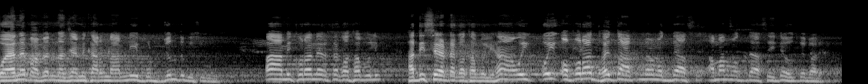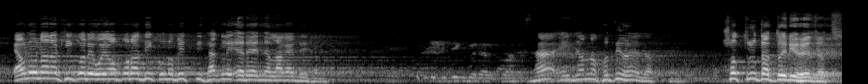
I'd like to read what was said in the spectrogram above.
বয়ানে পাবেন না যে আমি কারণ আমি পর্যন্ত কিছু বলছি। হ্যাঁ আমি কোরআনের একটা কথা বলি, হাদিসের একটা কথা বলি। হ্যাঁ ওই ওই অপরাধ হয়তো আপনার মধ্যে আছে, আমার মধ্যে আছে, এটা হতে পারে। এমন ওনারা কি করে ওই অপরাধী কোনো ব্যক্তি থাকলে এরে এনে লাগাই দেয় হ্যাঁ এই জন্য ক্ষতি হয়ে যাচ্ছে। শত্রুতা তৈরি হয়ে যাচ্ছে।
